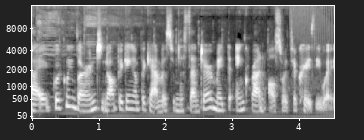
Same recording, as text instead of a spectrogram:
I quickly learned not picking up the canvas from the center made the ink run all sorts of crazy ways.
